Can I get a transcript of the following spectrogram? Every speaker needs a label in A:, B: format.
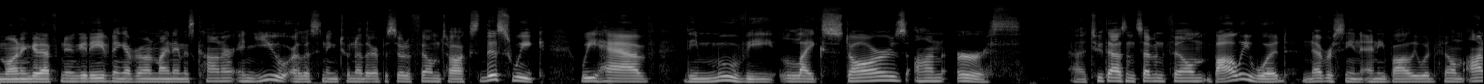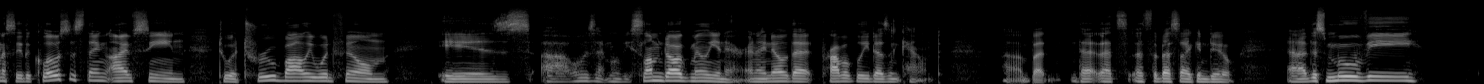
A: morning, good afternoon, good evening, everyone. My name is Connor, and you are listening to another episode of Film Talks. This week, we have the movie Like Stars on Earth, a 2007 film, Bollywood. Never seen any Bollywood film. Honestly, the closest thing I've seen to a true Bollywood film is uh, what was that movie? Slumdog Millionaire, and I know that probably doesn't count, uh, but that that's that's the best I can do. Uh, this movie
